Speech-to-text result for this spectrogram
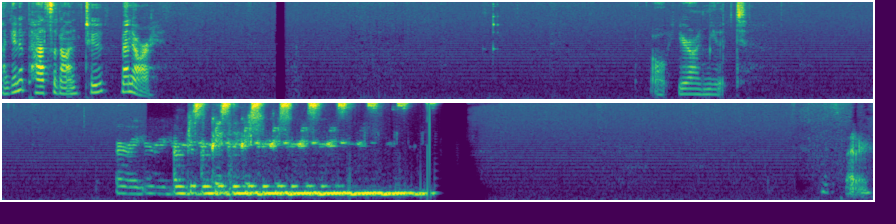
I'm going to pass it on to Menor. Oh, you're on mute. All right, I'm just That's better.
